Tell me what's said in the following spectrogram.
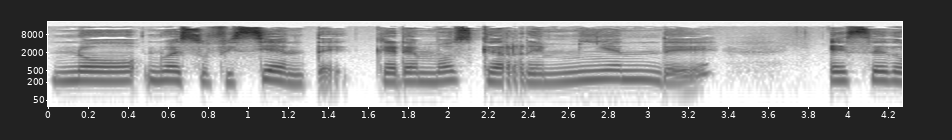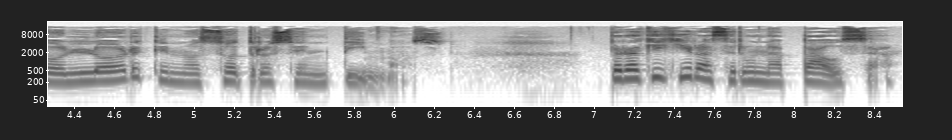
no, no es suficiente. Queremos que remiende ese dolor que nosotros sentimos. Pero aquí quiero hacer una pausa.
